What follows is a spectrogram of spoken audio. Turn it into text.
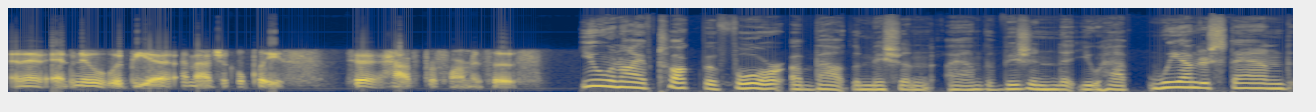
and, and knew it would be a, a magical place to have performances. You and I have talked before about the mission and the vision that you have. We understand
